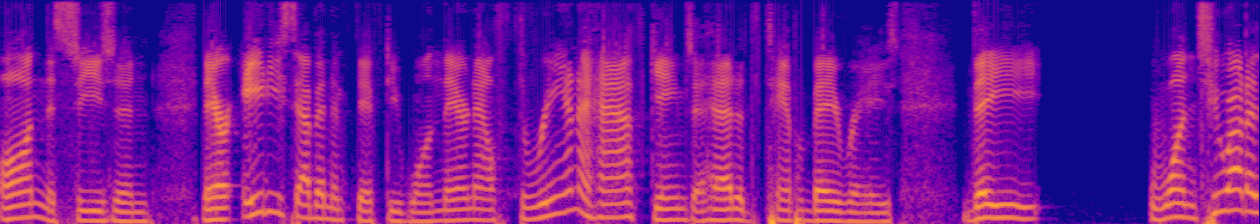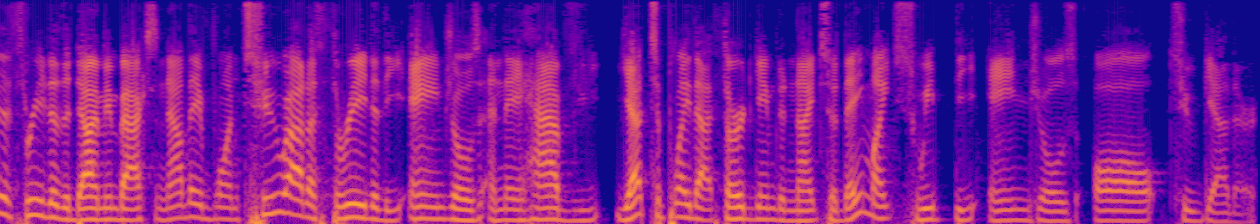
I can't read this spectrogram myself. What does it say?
on the season. They are 87 and 51. They are now three and a half games ahead of the Tampa Bay Rays. They won two out of the three to the Diamondbacks, and now they've won two out of three to the Angels, and they have yet to play that third game tonight, so they might sweep the Angels all together.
